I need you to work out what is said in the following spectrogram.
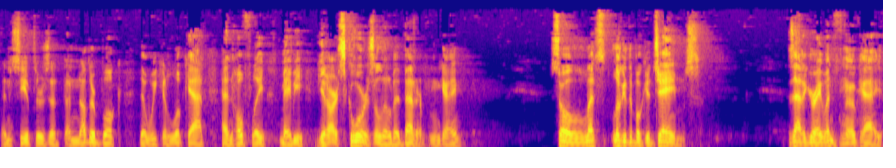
and see if there's a, another book that we can look at and hopefully maybe get our scores a little bit better, okay? So let's look at the book of James. Is that a great one? Okay.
